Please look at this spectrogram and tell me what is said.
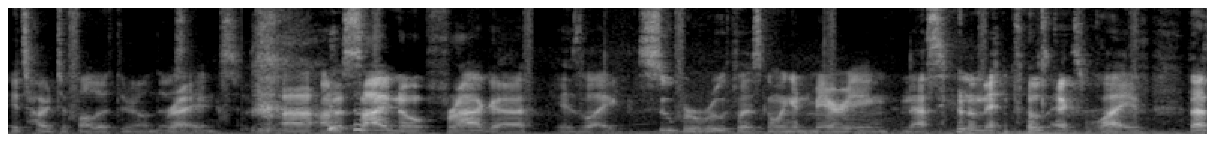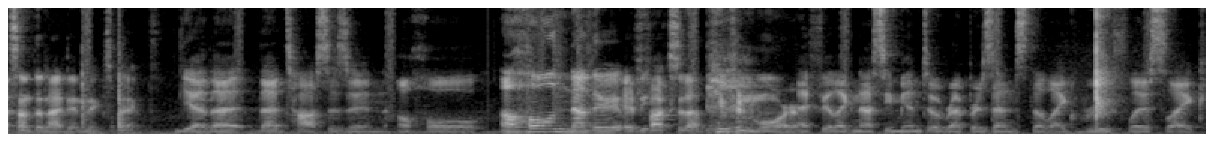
it's hard to follow through on those Right. things. Uh, on a side note, Fraga is like super ruthless going and marrying Nascimento ex-wife. That's something I didn't expect. Yeah, that that tosses in a whole a whole nother. It fucks it up even more. I feel like Nascimento represents the like ruthless, like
